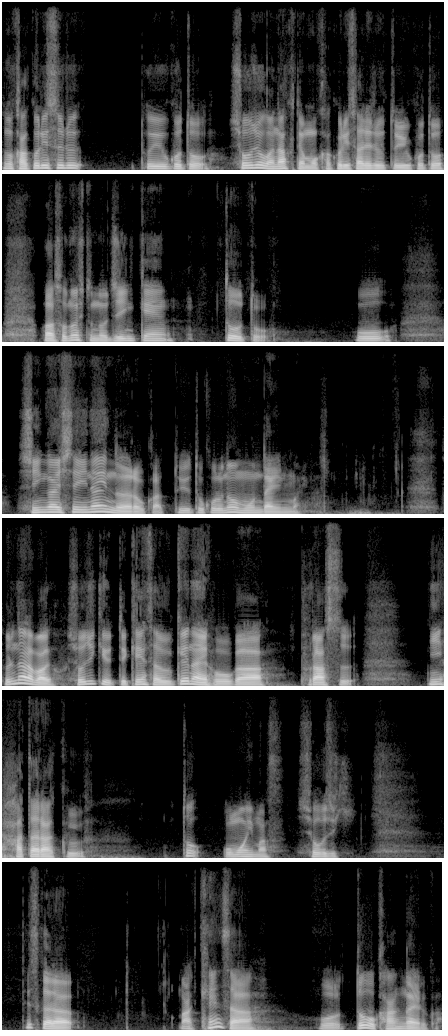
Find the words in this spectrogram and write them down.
その隔離するということ、症状がなくても隔離されるということは、その人の人権等々を侵害していないのだろうかというところの問題にもあります。それならば、正直言って検査を受けない方がプラスに働くと思います、正直。ですから、まあ、検査をどう考えるか。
